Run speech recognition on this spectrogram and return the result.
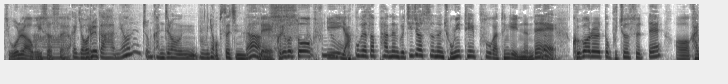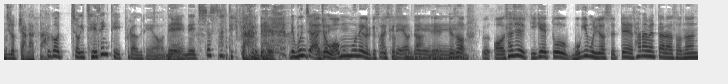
지금 올라오고 아, 있었어요. 그러니까 열을 네. 가하면 좀 간지러운 부분이 없어진다. 네. 그리고 또. 이 약국에서 파는 그 찢어 쓰는 종이 테이프 같은 게 있는데 네. 그거를 또 붙였을 때 어, 간지럽지 않았다. 그거 저기 재생 테이프라 그래요. 네, 네. 네, 찢어 쓰는 테이프. 네. 네, 뭔지 알죠. 아, 저 원문에 그렇게 써 아? 있었습니다. 네, 네, 네. 그래서 어, 사실 이게 또 목이 물렸을 때 사람에 따라서는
